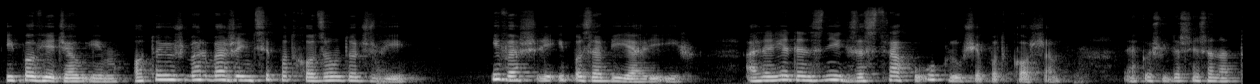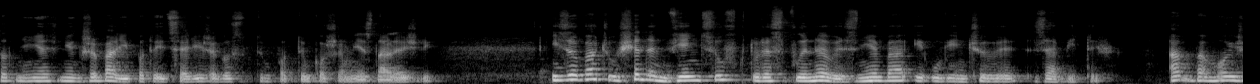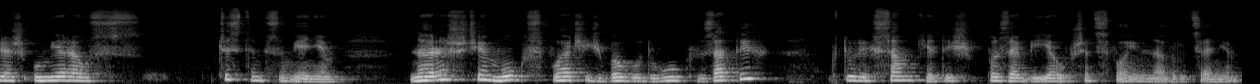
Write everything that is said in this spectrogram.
I powiedział im: Oto już barbarzyńcy podchodzą do drzwi. I weszli i pozabijali ich ale jeden z nich ze strachu ukrył się pod koszem. Jakoś widocznie zanadto nie, nie grzebali po tej celi, że go tym, pod tym koszem nie znaleźli. i zobaczył siedem wieńców, które spłynęły z nieba i uwieńczyły zabitych. Abba Mojżesz umierał z czystym sumieniem. Nareszcie mógł spłacić Bogu dług za tych, których sam kiedyś pozabijał przed swoim nawróceniem.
